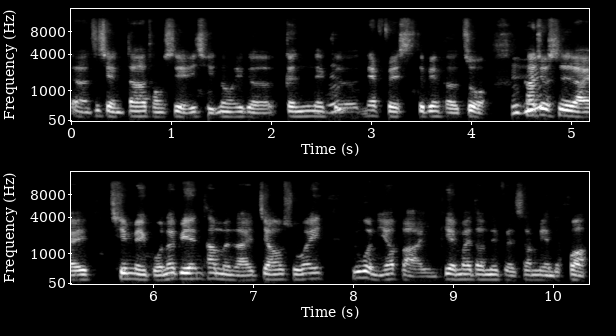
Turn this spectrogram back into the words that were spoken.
呃之前大家同事也一起弄一个跟那个 Netflix 这边合作，他就是来请美国那边他们来教说，哎，如果你要把影片卖到 Netflix 上面的话，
